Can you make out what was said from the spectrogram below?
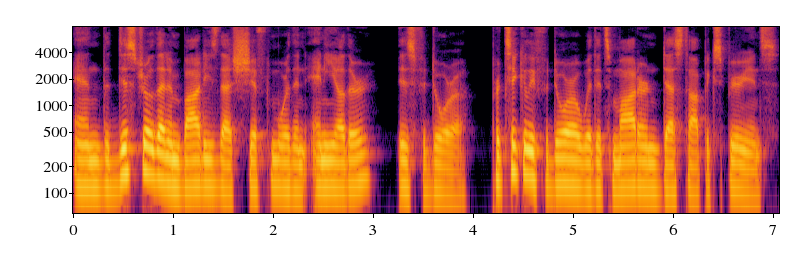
and the distro that embodies that shift more than any other is Fedora, particularly Fedora with its modern desktop experience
